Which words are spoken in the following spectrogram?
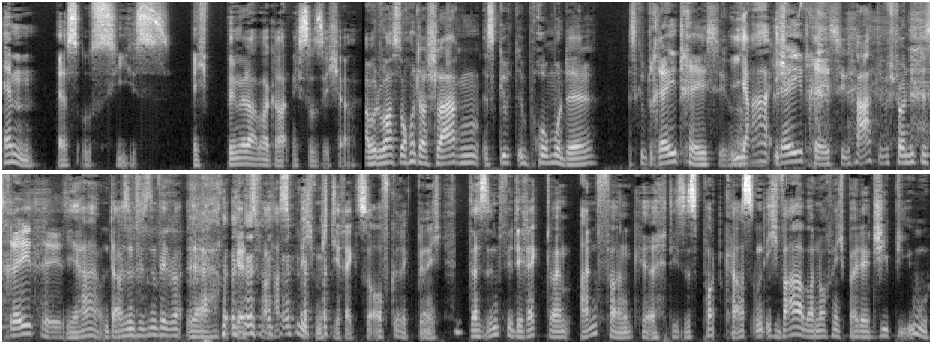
M-SoCs. Ich bin mir da aber gerade nicht so sicher. Aber du hast noch unterschlagen, es gibt im Pro-Modell es gibt Raytracing. Ja, ich, Raytracing, harte beschleunigtes Raytracing. Ja, und da sind wir, sind wir ja, jetzt verhaspel ich mich direkt, so aufgeregt bin ich. Da sind wir direkt beim Anfang äh, dieses Podcasts und ich war aber noch nicht bei der GPU.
